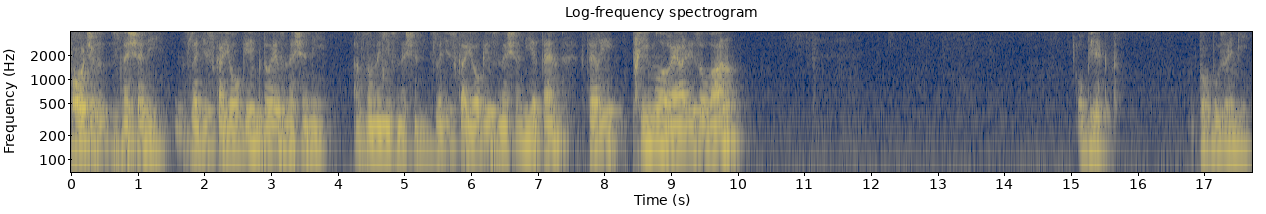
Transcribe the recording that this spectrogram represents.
Proč vznešený? Z hlediska jogy, kdo je vznešený a kdo není vznešený. Z hlediska jogy vznešený je ten, který přímo realizoval objekt probuzení.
